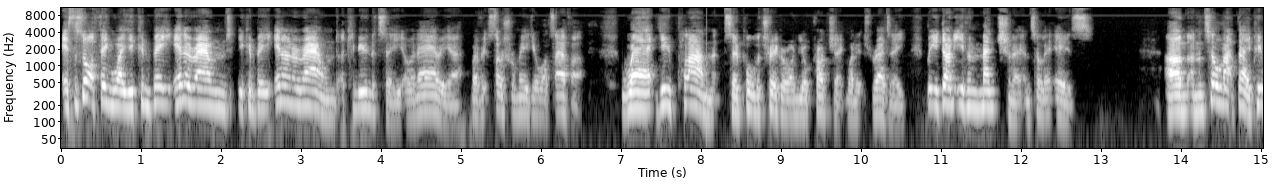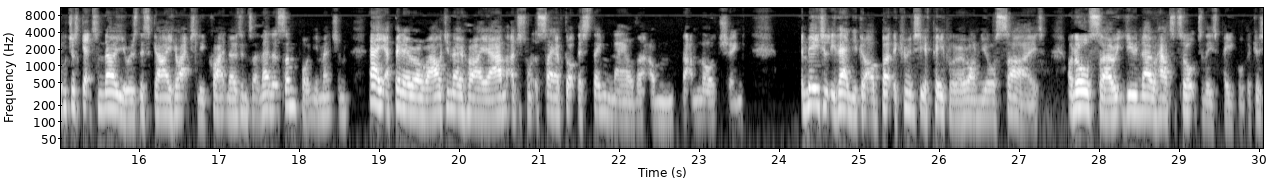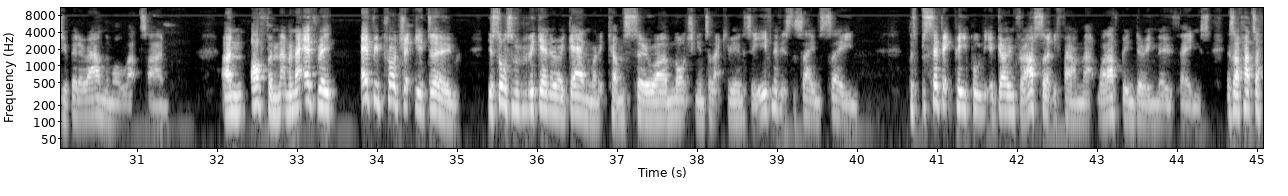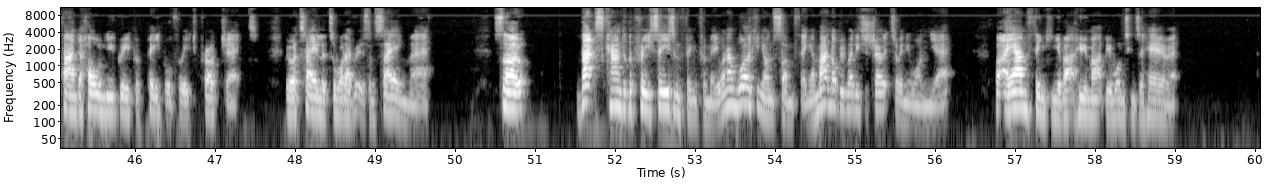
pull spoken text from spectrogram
it's the sort of thing where you can be in around, you can be in and around a community or an area, whether it's social media or whatever, where you plan to pull the trigger on your project when it's ready, but you don't even mention it until it is. Um, and until that day, people just get to know you as this guy who actually quite knows himself. And then at some point, you mention, "Hey, I've been here a while. Do you know who I am? I just want to say I've got this thing now that I'm that I'm launching." Immediately, then you've got a, a community of people who are on your side, and also you know how to talk to these people because you've been around them all that time. And often, I mean, every every project you do, you're sort of a beginner again when it comes to um, launching into that community, even if it's the same scene the specific people that you're going for, I've certainly found that when I've been doing new things, is I've had to find a whole new group of people for each project who are tailored to whatever it is I'm saying there. So that's kind of the pre-season thing for me. When I'm working on something, I might not be ready to show it to anyone yet, but I am thinking about who might be wanting to hear it.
